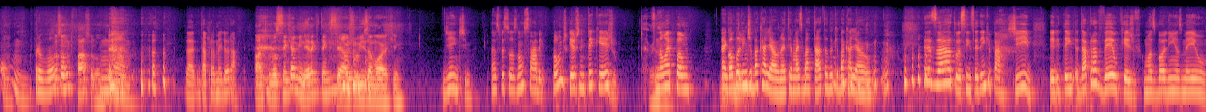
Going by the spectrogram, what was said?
bom. Hum, Provou? Eu sou muito fácil, Lu. Não. dá dá para melhorar. Acho que você que é a mineira que tem que ser a juíza mora aqui. Gente, as pessoas não sabem. Pão de queijo tem que ter queijo. É senão é pão. É igual bolinho de bacalhau, né? Tem mais batata do que bacalhau. Exato, assim, você tem que partir. Ele tem, dá para ver o queijo, fica umas bolinhas meio,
